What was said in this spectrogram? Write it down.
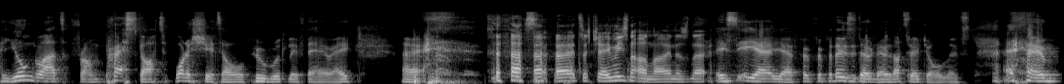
a young lad from Prescot. What a shithole. Who would live there, eh? Uh, it's a shame he's not online, isn't it? It's, yeah, yeah. For, for, for those who don't know, that's where Joel lives. Um,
